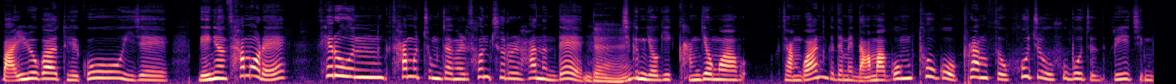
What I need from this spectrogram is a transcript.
만료가 되고 이제 내년 3월에 새로운 사무총장을 선출을 하는데 네. 지금 여기 강경화 장관, 그다음에 남아공, 토고, 프랑스, 호주 후보들이 지금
